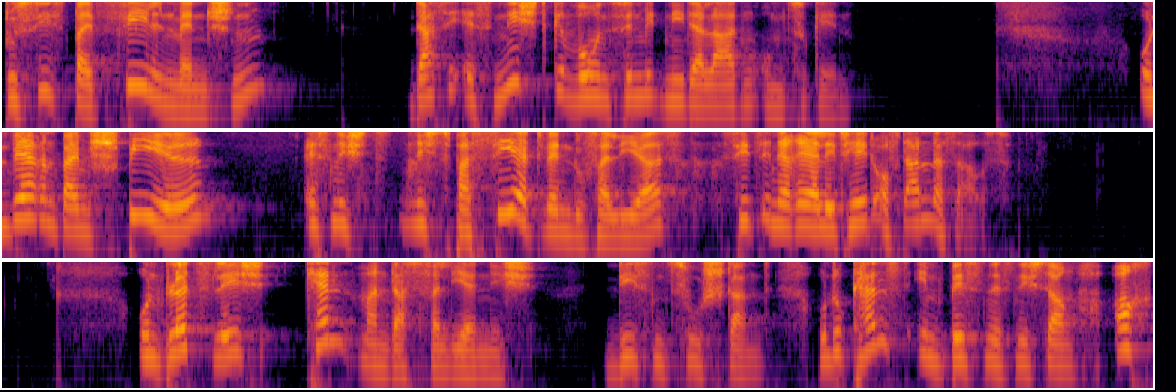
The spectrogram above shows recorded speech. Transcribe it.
du siehst bei vielen Menschen, dass sie es nicht gewohnt sind, mit Niederlagen umzugehen. Und während beim Spiel es nichts, nichts passiert, wenn du verlierst, sieht es in der Realität oft anders aus. Und plötzlich kennt man das Verlieren nicht, diesen Zustand. Und du kannst im Business nicht sagen, ach,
